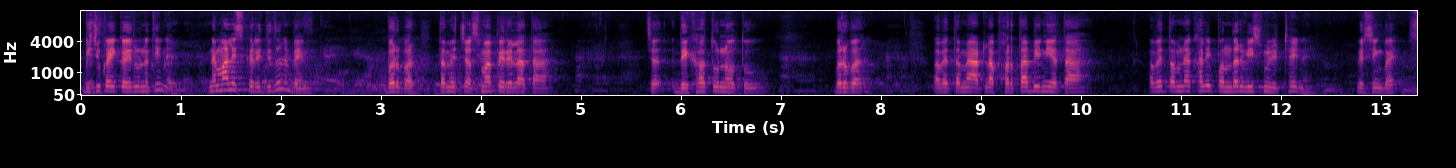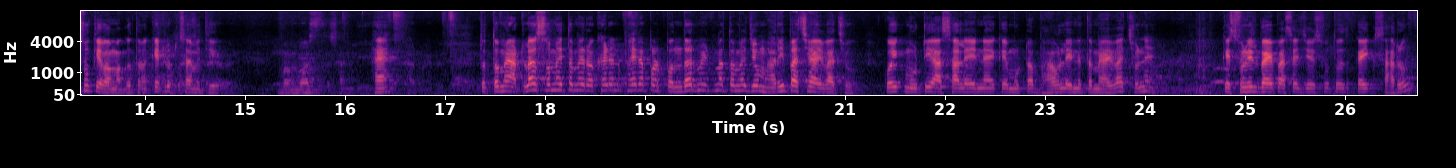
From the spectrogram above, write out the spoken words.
બીજું કંઈ કર્યું નથી ને? ને માલિશ કરી દીધું ને બેન? બરોબર. તમે ચશ્મા પહેરેલા હતા ચ- દેખાતું નહોતું? બરાબર. હવે તમે આટલા ફરતા બી નહીં હતા. હવે તમને ખાલી પંદર વીસ મિનિટ થઈ ને વીરસિંહભાઈ શું કહેવા માંગો તમે? કેટલું સામે થયું? હે? તો તમે આટલા સમય તમે રખડ્યા ને ફર્યા પણ પંદર મિનિટમાં તમે જો મારી પાસે આવ્યા છો કોઈક મોટી આશા લઈને કે મોટા ભાવ લઈને તમે આવ્યા છો ને? કે સુનિલભાઈ પાસે જઈશું તો કંઈક સારું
